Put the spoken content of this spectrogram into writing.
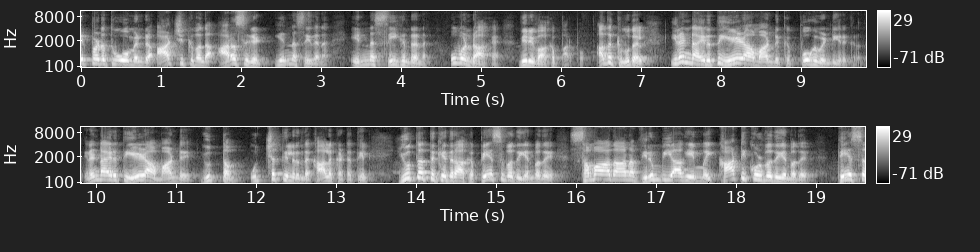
ஏற்படுத்துவோம் என்று ஆட்சிக்கு வந்த அரசுகள் என்ன செய்தன? என்ன செய்கின்றன? ஒவ்வொன்றாக விரிவாக பார்ப்போம். அதற்கு முதல் இரண்டாயிரத்தி ஏழாம் ஆண்டுக்கு போக வேண்டி இருக்கிறது இரண்டாயிரத்தி ஏழாம் ஆண்டு யுத்தம் உச்சத்தில் இருந்த காலகட்டத்தில் யுத்தத்துக்கு எதிராக பேசுவது என்பது சமாதான விரும்பியாக எம்மை காட்டிக்கொள்வது என்பது தேச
